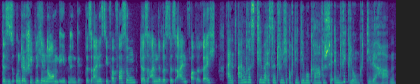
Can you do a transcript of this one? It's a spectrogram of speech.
dass es unterschiedliche Normebenen gibt. Das eine ist die Verfassung, das andere ist das einfache Recht. Ein anderes Thema ist natürlich auch die demografische Entwicklung, die wir haben.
